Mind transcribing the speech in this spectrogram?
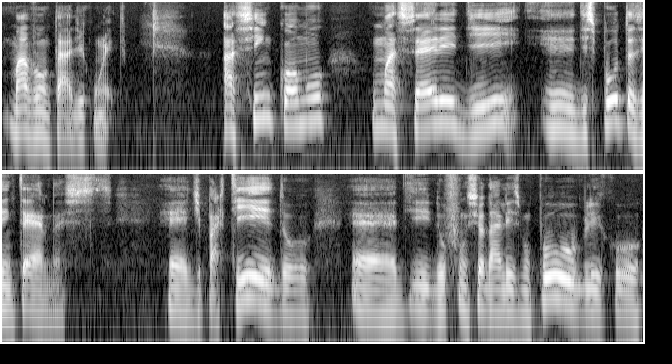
má vontade com ele. Assim como uma série de eh, disputas internas eh, de partido, eh, de, do funcionalismo público,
